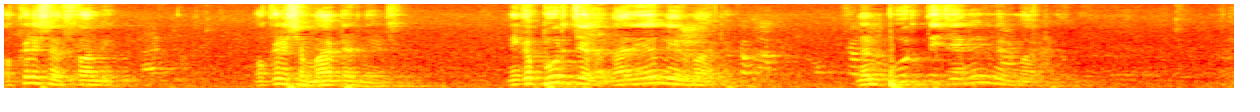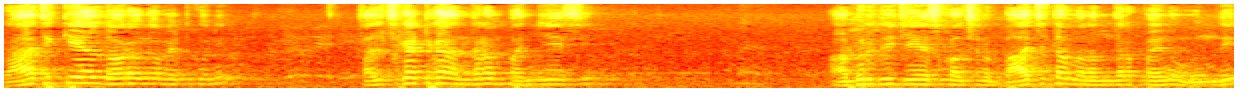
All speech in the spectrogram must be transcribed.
ఒక్క నిమిషం స్వామి ఒక్క నిమిషం మాట్లాడిన నేను ఇంకా పూర్తి చేయాలి నాదేం మీరు మాట్లాడు నన్ను పూర్తి చేయని మీరు మాట్లాడు రాజకీయాలు దూరంగా పెట్టుకుని కలిసికట్టుగా అందరం పనిచేసి అభివృద్ధి చేసుకోవాల్సిన బాధ్యత మనందరి పైన ఉంది.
